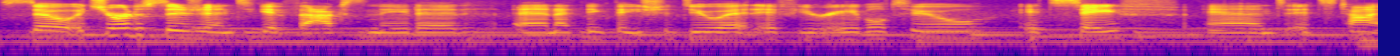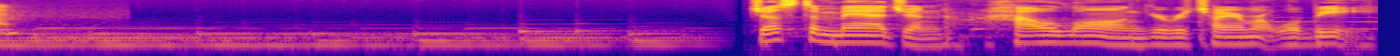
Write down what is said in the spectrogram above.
So it's your decision to get vaccinated, and I think that you should do it if you're able to. It's safe and it's time. Just imagine how long your retirement will be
